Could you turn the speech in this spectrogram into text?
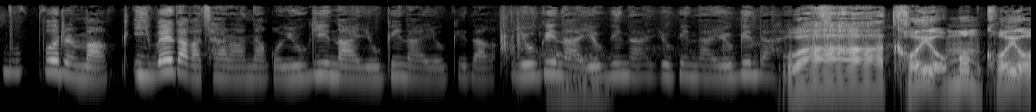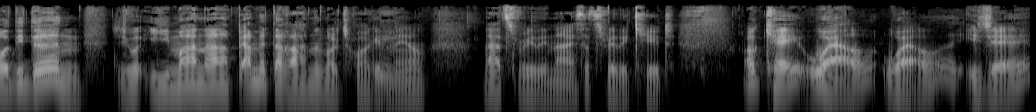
뽀뽀를 막 입에다가 잘 안 하고 여기나 여기나 여기다가 여기나 여기나 여기나 여기나 해요. 와, 거의 온몸, 거의 어디든 이마나 뺨에다가 하는 걸 좋아하겠네요. That's really nice. That's really cute. Okay, well, well, 이제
